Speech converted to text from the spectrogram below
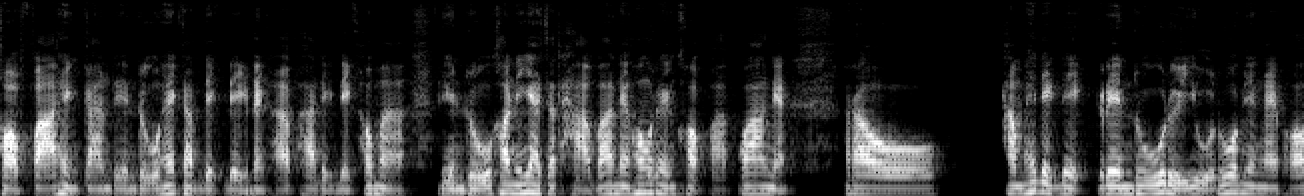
ขอบฟ้าแห่งการเรียนรู้ให้กับเด็ก ๆ นะครับ พาเด็ก ๆเข้ามาเรียนรู้คราวนี้อยากจะถามว่าในห้องเรียนขอบฟ้ากว้างเนี่ย เราทำให้เด็ก ๆ เรียนรู้หรืออยู่ร่วมยังไงเพราะ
